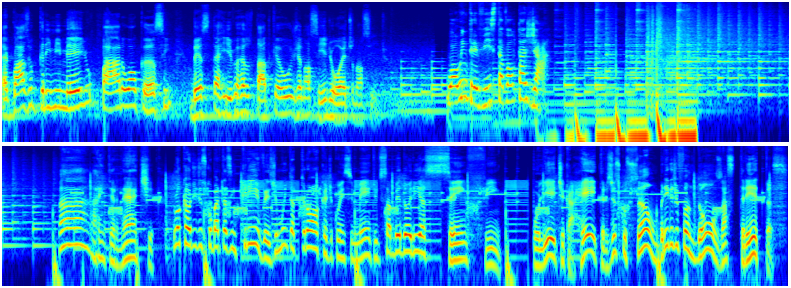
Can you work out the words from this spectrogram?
é quase o crime meio para o alcance desse terrível resultado que é o genocídio ou etnocídio. O UOL Entrevista volta já. Ah, a internet! Local de descobertas incríveis, de muita troca de conhecimento e de sabedoria sem fim. Política, haters, discussão, briga de fandons, as tretas.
